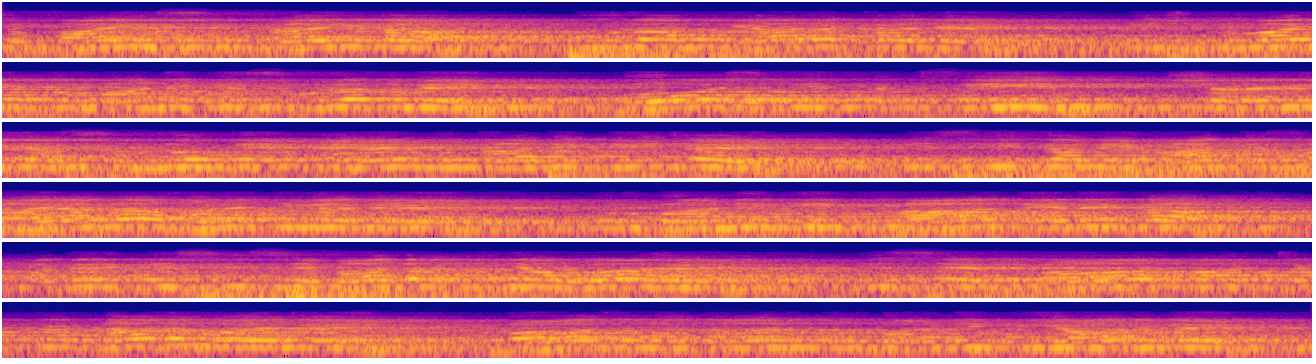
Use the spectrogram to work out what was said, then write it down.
सफ़ाई सुथराई का पूरा ख्याल रखा जाए। इज्तमाही कुर्बानी की सूरत में गोश्त की तकसीम शररी असूलों के ऐन मुताबिक की जाए का भी हक ज़ाया ना होने दिया जाए। कुर्बानी की खाद देने का अगर किसी से वादा किया हुआ है, इससे बार बार चक्कर ना लगवाया जाए। बाज लदान कुर्बानी की आड़ में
